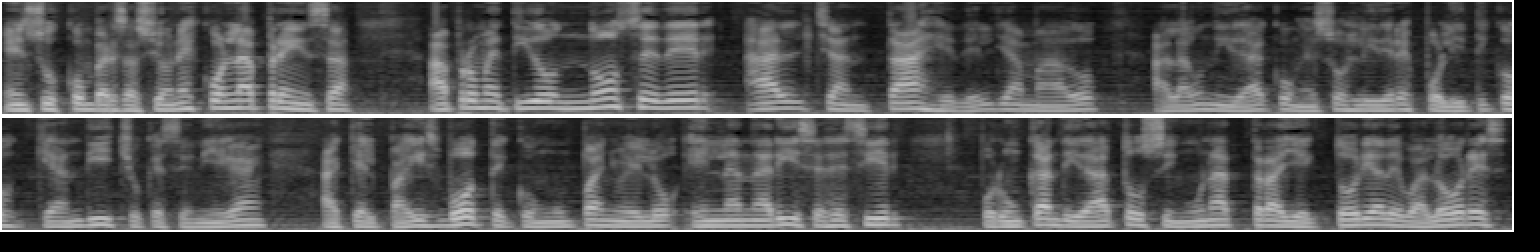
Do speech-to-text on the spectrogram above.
En sus conversaciones con la prensa, ha prometido no ceder al chantaje del llamado a la unidad con esos líderes políticos que han dicho que se niegan a que el país vote con un pañuelo en la nariz, es decir, por un candidato sin una trayectoria de valores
